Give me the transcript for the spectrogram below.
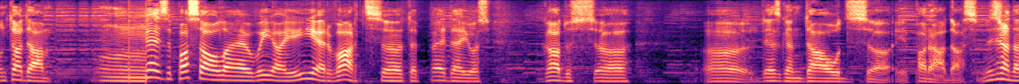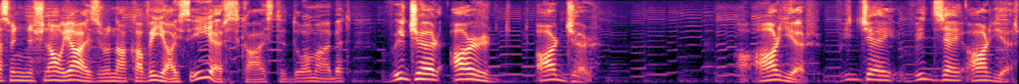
Un tādā mm, pasaulē Vijai Iera vārds pēdējos gadus. Uh, Uh, diezgan daudz uh, parādās. Un Izrādās, viņš nav jāizrunā kā Vijais Iers, kā es domāju, bet Vidžer Arger. Arger. Vidžai Arger.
